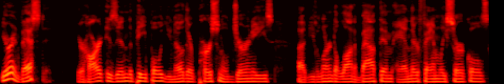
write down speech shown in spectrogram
you're invested. Your heart is in the people, you know their personal journeys, uh, you've learned a lot about them and their family circles.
